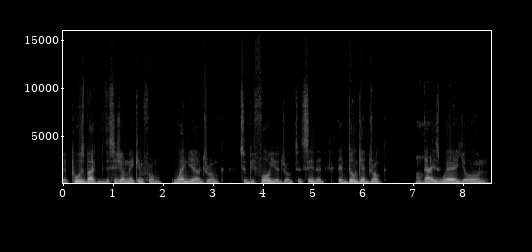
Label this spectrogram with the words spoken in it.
it pulls back the decision making from when you're drunk to before you're drunk to say that then don't get drunk. Mhm. That is where your own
